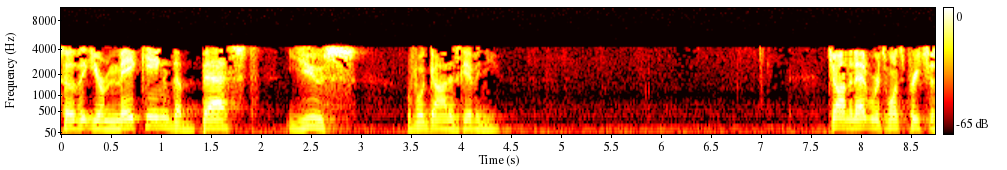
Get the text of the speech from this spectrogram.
so that you're making the best use of what God has given you? Jonathan Edwards once preached a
